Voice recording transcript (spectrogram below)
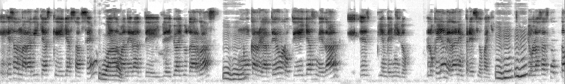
esas maravillas que ellas hacen, wow. es la manera de, yo ayudarlas. Nunca regateo, lo que ellas me dan es bienvenido. Lo que ellas me dan en precio, vaya. Yo las acepto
